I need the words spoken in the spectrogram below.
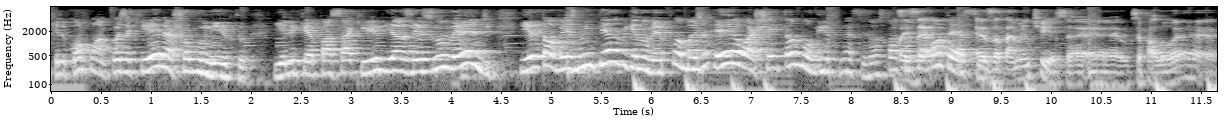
que ele compra uma coisa que ele achou bonito e ele quer passar aquilo e às vezes não vende. E ele talvez não entenda porque não vende. Pô, mas eu achei tão bonito, né? Vocês vão passar pois que é, acontece. É exatamente isso. É, é, o que você falou é,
